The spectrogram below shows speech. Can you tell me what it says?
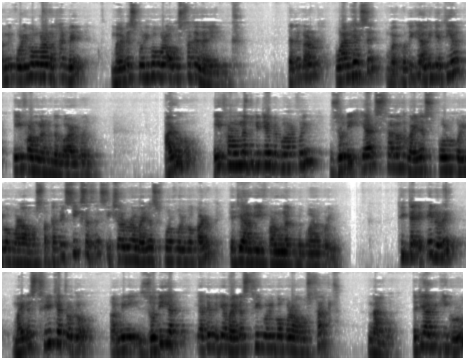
আমি কৰিব পৰা নাথাকে মাইনাছ কৰিব পৰা অৱস্থাতে নাই এইটোত যাতে কাৰণ ওৱানহে আছে গতিকে আমি তেতিয়া এই ফৰ্মুলাটো ব্যৱহাৰ কৰিম। আৰু এই ফৰ্মুলাটো কেতিয়া ব্যৱহাৰ কৰিম? যদি ইয়াৰ স্থানত মাইনাছ ফ'ৰ কৰিব পৰা অৱস্থাত থাকে ছিক্স আছে ছিক্সৰ পৰা মাইনাছ ফ'ৰ কৰিব পাৰো তেতিয়া আমি এই ফৰ্মুলাটো ব্যৱহাৰ কৰিম। ঠিক একেদৰে মাইনাছ থ্ৰীৰ ক্ষেত্ৰতো আমি যদি মাইনাছ থ্ৰী কৰিব পৰা অৱস্থাত নাই। তেতিয়া আমি কি কৰো?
